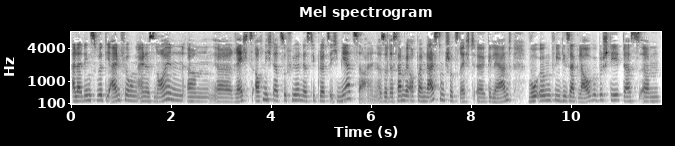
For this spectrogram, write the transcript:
Allerdings wird die Einführung eines neuen ähm, äh, Rechts auch nicht dazu führen, dass die plötzlich mehr zahlen. Also das haben wir auch beim Leistungsschutzrecht äh, gelernt, wo irgendwie dieser Glaube besteht, dass ähm,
